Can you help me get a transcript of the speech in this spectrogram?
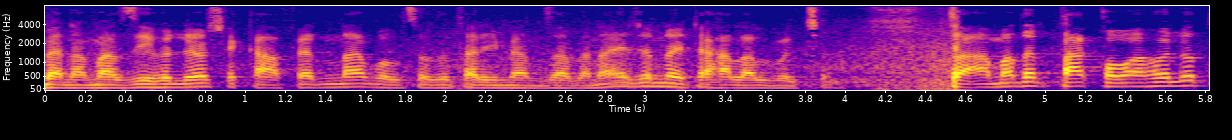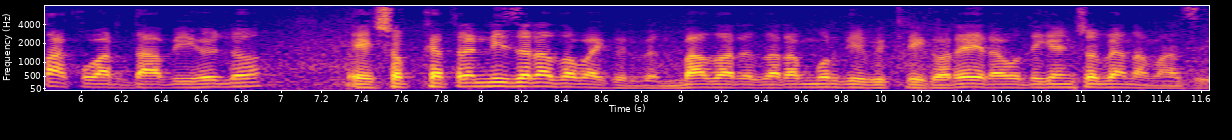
বেনামাজি হলেও সে কাফের না, বলছে যে তার ইমান যাবে না এই জন্য এটা হালাল বলছেন। তো আমাদের তাকোয়া হইল তাকোয়ার দাবি হইল এইসব ক্ষেত্রে নিজেরা জবাই করবেন। বাজারে যারা মুরগি বিক্রি করে, এরা অধিকাংশ বেনামাজি।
